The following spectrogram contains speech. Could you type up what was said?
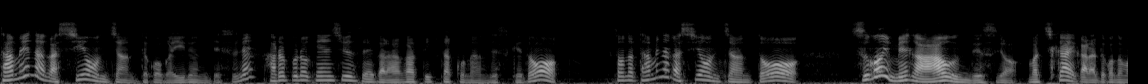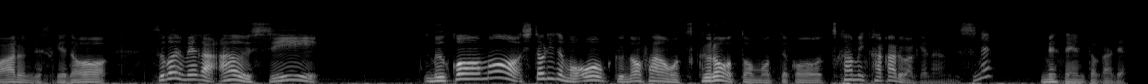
為永しおんちゃんって子がいるんですね。ハロプロ研修生から上がってきた子なんですけど、そんな為永しおんちゃんと、すごい目が合うんですよ。まあ、近いからってこともあるんですけど、すごい目が合うし、向こうも一人でも多くのファンを作ろうと思ってこう掴みかかるわけなんですね。目線とかで。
